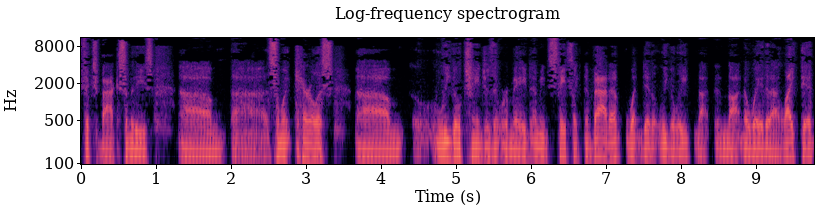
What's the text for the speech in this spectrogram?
fix back some of these um, uh, somewhat careless um, legal changes that were made. I mean, states like Nevada went and did it legally, not not in a way that I liked it,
